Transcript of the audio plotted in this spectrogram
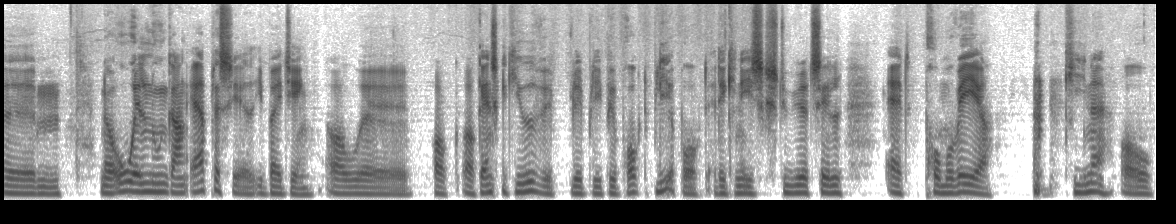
Øhm, når OL nu engang er placeret i Beijing, og, øh, og, og ganske givet vil, vil blive brugt, bliver brugt af det kinesiske styre til at promovere Kina og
